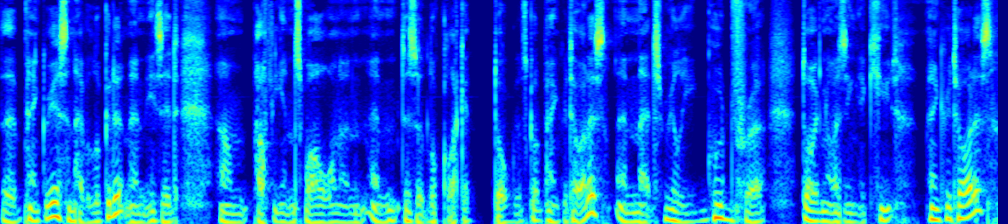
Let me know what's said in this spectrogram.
the pancreas and have a look at it. And is it um, puffy and swollen? And, and does it look like a dog that's got pancreatitis? And that's really good for diagnosing acute pancreatitis.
